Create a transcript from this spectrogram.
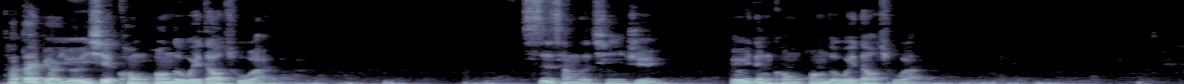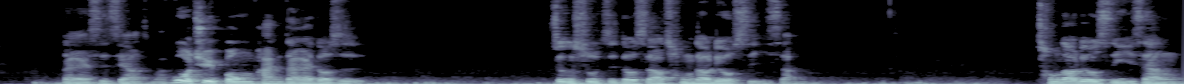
它代表有一些恐慌的味道出来了，市场的情绪有一点恐慌的味道出来，大概是这样子嘛。过去崩盘大概都是这个数字都是要冲到六十以上，冲到六十以上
